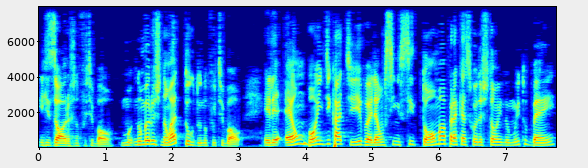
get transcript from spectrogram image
irrisórios no futebol. Números não é tudo no futebol. Ele é um bom indicativo, ele é um sintoma para que as coisas estão indo muito bem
